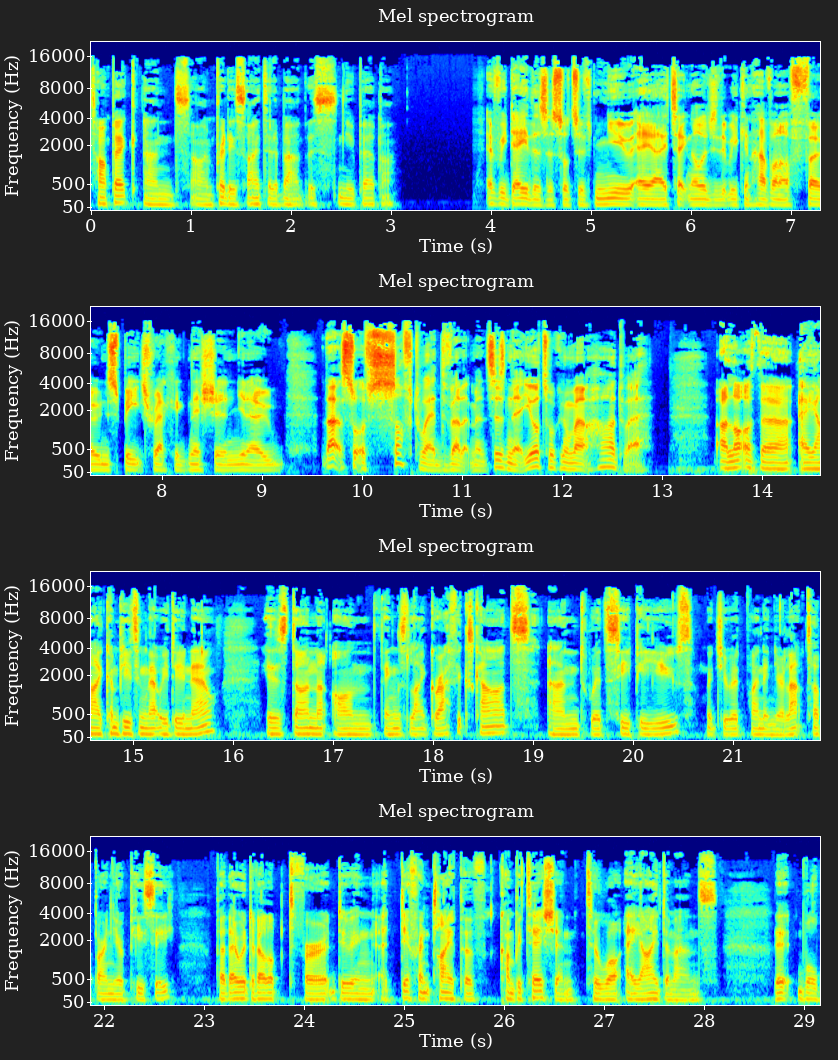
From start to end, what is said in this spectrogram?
topic, and so I'm pretty excited about this new paper every day there's a sort of new AI technology that we can have on our phone, speech recognition, you know, that sort of software developments, isn't it? You're talking about hardware. A lot of the AI computing that we do now is done on things like graphics cards and with CPUs, which you would find in your laptop or in your PC. But they were developed for doing a different type of computation to what AI demands. It will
